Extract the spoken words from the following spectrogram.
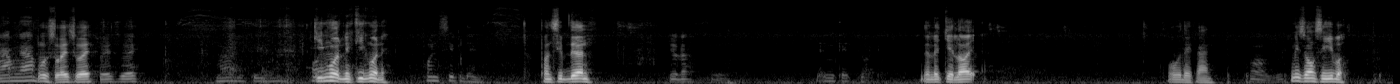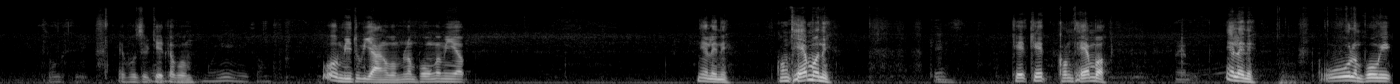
งามบ่งามงามโอ้สวยสวยสวยสวยงามปีกี่งวดเนี่ยกี่งวดเนี่ยพ่นสิบเดือนผ่อนสิบเดือนเดี๋ยวนะเดือนเก็บร้อยเดือนละเจ็ดร้อยโอ้ได้การพ่ออยู่มีสองสีบ่สองสี่ iPhone 17ครับผมโมนี่มีสองโอ้มีทุกอย่างครับผมลำโพงก็มีครับนี่อะไรนี่ของแถมบ่นี่เคสเคสเคสของแถมบ่นี่อะไรนี่โอ้ลำโพงอีก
